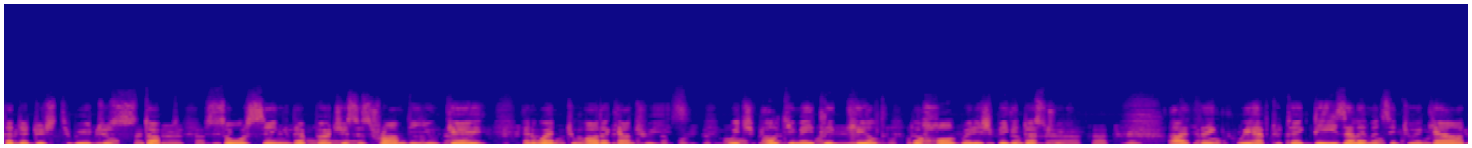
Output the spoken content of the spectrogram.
that the distributors stopped sourcing their purchases from the UK and went to other countries, which ultimately killed the whole British pig industry. I think we have to take these elements into account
